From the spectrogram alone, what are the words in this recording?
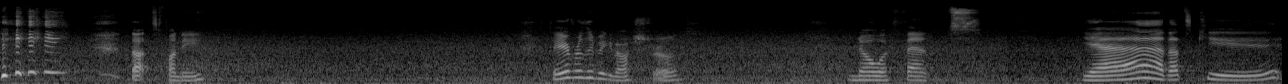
that's funny. They have really big nostrils. No offense. Yeah, that's cute.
